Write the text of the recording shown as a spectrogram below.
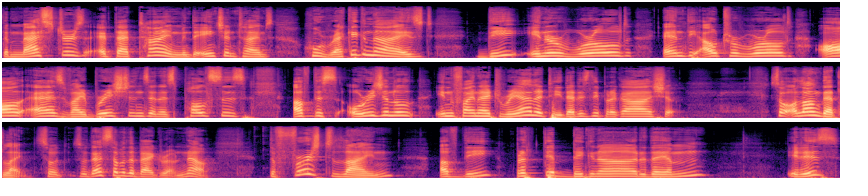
the masters at that time in the ancient times who recognized the inner world and the outer world all as vibrations and as pulses of this original infinite reality that is the prakasha so along that line so so that's some of the background now the first line of the pratyabhigna hridayam it is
